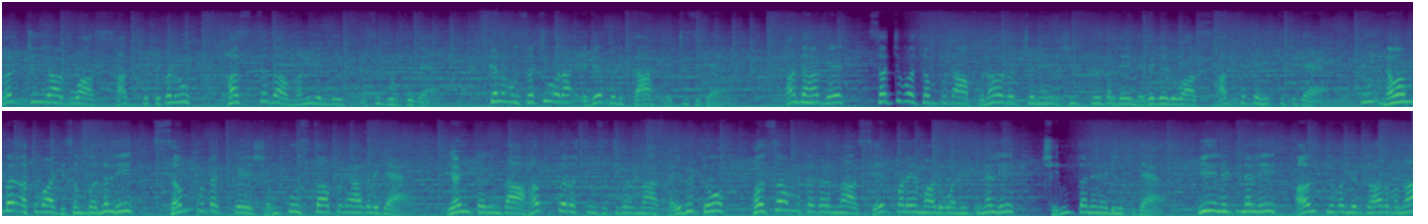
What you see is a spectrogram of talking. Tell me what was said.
ಸರ್ಜರಿಯಾಗುವ ಸಾಧ್ಯತೆಗಳು ಹಸ್ತದ ಮನೆಯಲ್ಲಿ ಬಿಸಿಗೂಡ್ತಿವೆ. ಕೆಲವು ಸಚಿವರ ಎದೆ ಬಡಿತ ಹೆಚ್ಚಿಸಿದೆ. ಅಂದಹಾಗೆ, ಸಚಿವ ಸಂಪುಟ ಪುನರ್ರಚನೆ ಶೀಘ್ರದಲ್ಲೇ ನೆರವೇರುವ ಸಾಧ್ಯತೆ ಹೆಚ್ಚುತ್ತಿದೆ. ನವೆಂಬರ್ ಅಥವಾ ಡಿಸೆಂಬರ್ನಲ್ಲಿ ಸಂಪುಟಕ್ಕೆ ಶಂಕುಸ್ಥಾಪನೆ ಆಗಲಿದೆ. ಎಂಟರಿಂದ ಹತ್ತರಷ್ಟು ಸಚಿವರನ್ನ ಕೈಬಿಟ್ಟು ಹೊಸ ಮುಖಗಳನ್ನ ಸೇರ್ಪಡೆ ಮಾಡುವ ನಿಟ್ಟಿನಲ್ಲಿ ಚಿಂತನೆ ನಡೆಯುತ್ತಿದೆ. ಈ ನಿಟ್ಟಿನಲ್ಲಿ ಅಂತಿಮ ನಿರ್ಧಾರವನ್ನ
